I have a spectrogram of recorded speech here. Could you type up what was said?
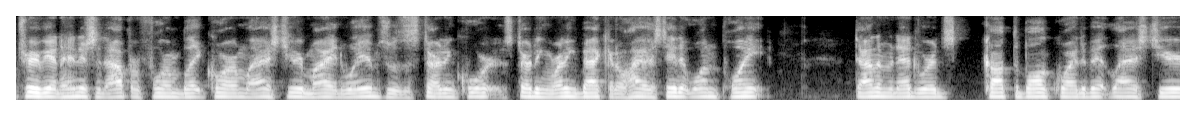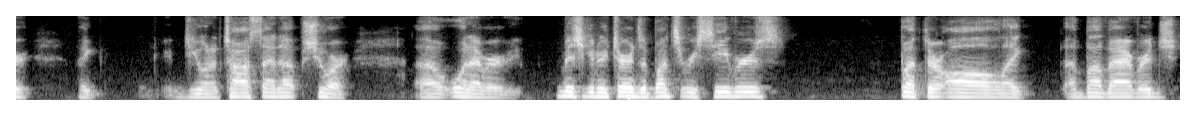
TreVeyon Henderson outperformed Blake Corum last year. Miyan Williams was a starting court, starting running back at Ohio State at one point. Donovan Edwards caught the ball quite a bit last year. Like, do you want to toss that up? Sure. Uh, whatever. Michigan returns a bunch of receivers, but they're all like above average.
